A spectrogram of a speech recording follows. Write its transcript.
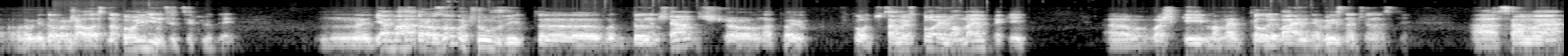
е, відображалось на поведінці цих людей. Я багаторазово чув від е, донечан, що на той саме в той момент, такий е, важкий момент коливань, невизначеності, а саме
